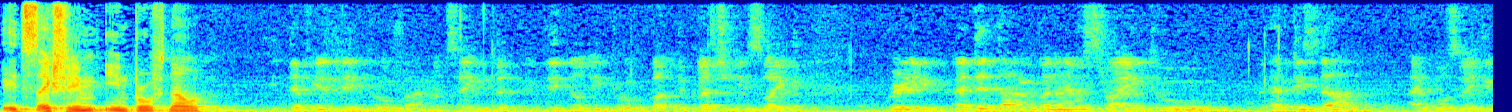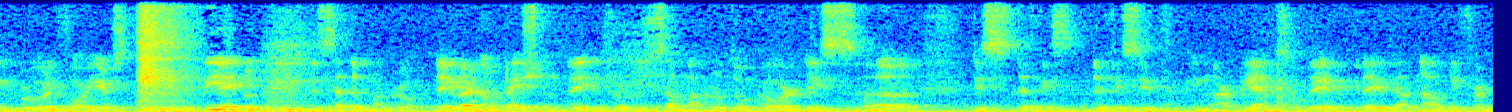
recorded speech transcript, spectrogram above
It's actually improved now. It definitely improved. I'm not saying that it did not improve, but the question is like, really, at that time when I was trying to have this done, I was waiting probably four years to be able to use the setup macro. They were not patient. They introduced some macro to cover this uh, this defic- deficit in RPM. So they they have now different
